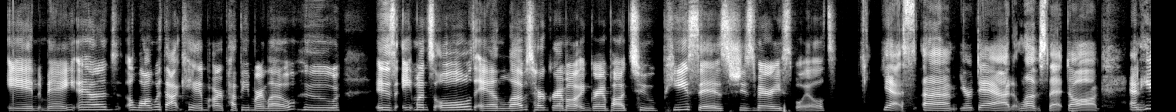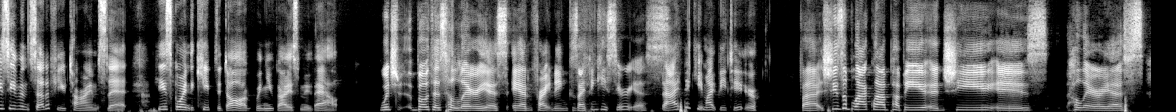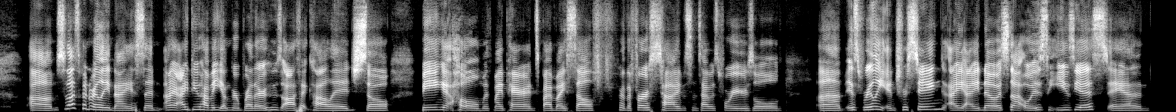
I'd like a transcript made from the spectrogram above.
in May. And along with that came our puppy Merlot, who is eight months old and loves her grandma and grandpa to pieces. She's very spoiled. Yes, um, your dad loves that dog. And he's even said a few times that he's going to keep the dog when you guys move out. Which both is hilarious and frightening because I think he's serious. I think he might be too. but she's a black lab puppy and she is hilarious um, so that's been really nice and I, I do have a younger brother who's off at college so being at home with my parents by myself for the first time since i was four years old um, is really interesting. I, I know it's not always the easiest and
